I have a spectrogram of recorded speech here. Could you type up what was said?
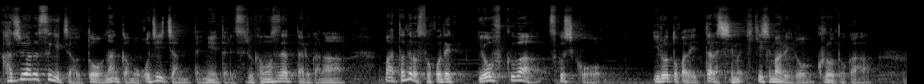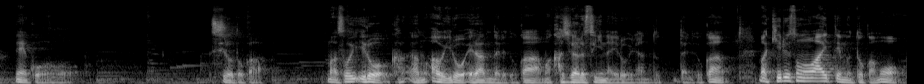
カジュアルすぎちゃうとなんかもうおじいちゃんみたいに見えたりする可能性だってあるから、まあ、例えばそこで洋服は少しこう色とかで言ったら、引き締まる色黒とか、ね、こう白とか、まあ、そういう色あの合う色を選んだりとか、まあ、カジュアルすぎない色を選んだりとか、まあ、着るそのアイテムとかも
